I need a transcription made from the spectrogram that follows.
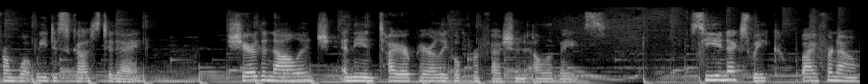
from what we discussed today. Share the knowledge, and the entire paralegal profession elevates. See you next week. Bye for now.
